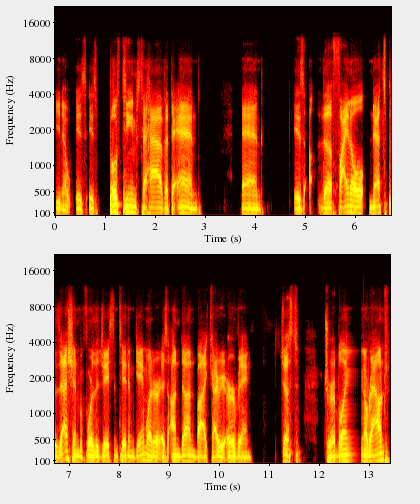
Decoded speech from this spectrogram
you know is is both teams to have at the end, and is uh, the final Nets possession before the Jayson Tatum game winner is undone by Kyrie Irving just dribbling around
